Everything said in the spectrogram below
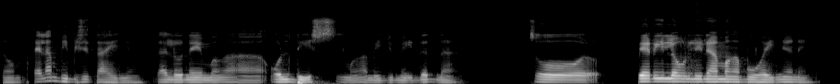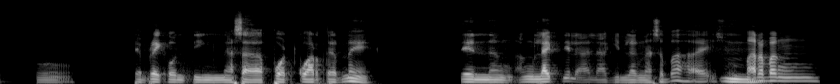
no, kailangan bibisitahin nyo. Lalo na yung mga oldies, yung mga medyo may edad na. So, very lonely na mga buhay niyan eh. So, siyempre, konting nasa fourth quarter na eh. Then, ang, ang life nila, lagi lang nasa bahay. So, Mm. para bang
